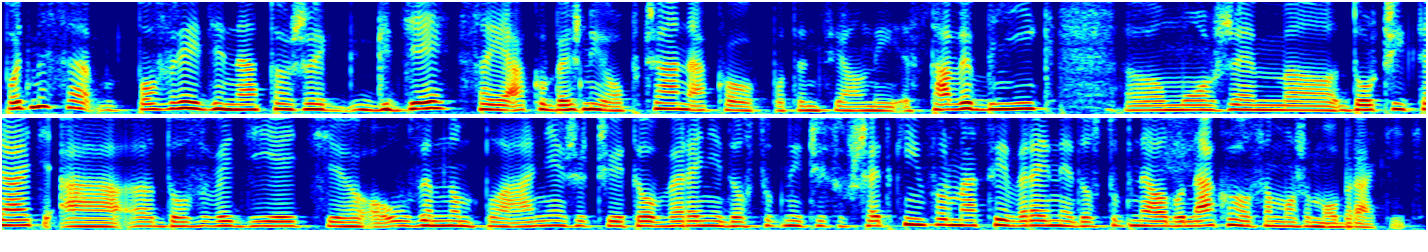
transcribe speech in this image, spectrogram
Poďme sa pozrieť na to, že kde sa ja ako bežný občan, ako potenciálny stavebník e, môžem e, dočítať a dozvedieť o územnom pláne, že či je to verejne dostupný, či sú všetky informácie verejne dostupné, alebo na koho sa môžem obrátiť.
